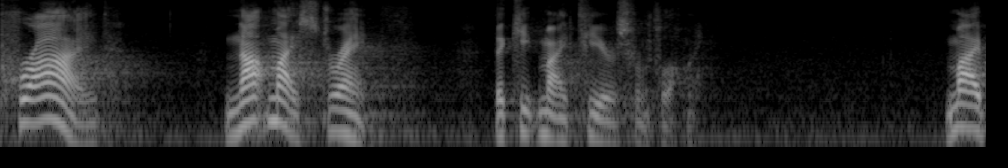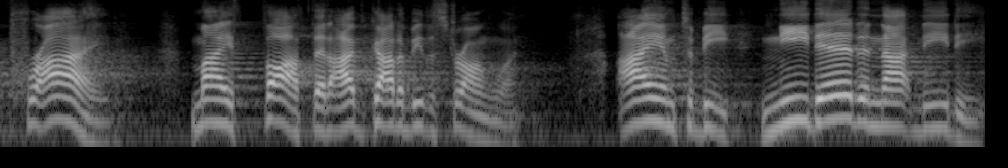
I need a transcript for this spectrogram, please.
pride, not my strength, that keep my tears from flowing. My pride, my thought that I've got to be the strong one. I am to be needed and not needy.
